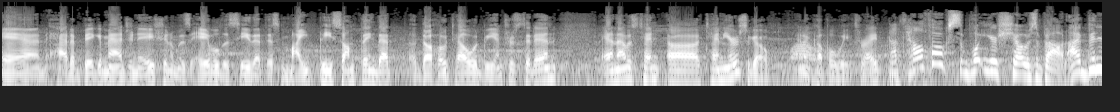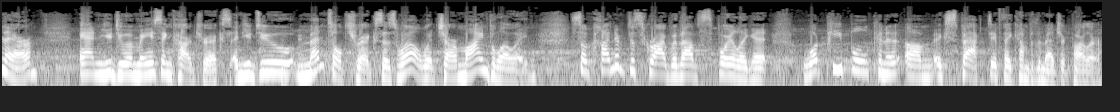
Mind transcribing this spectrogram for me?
and had a big imagination and was able to see that this might be something that the hotel would be interested in. And that was 10, uh, 10 years ago wow. in a couple weeks, right? Now tell folks what your show's about. I've been there, and you do amazing card tricks, and you do mental tricks as well, which are mind blowing. So, kind of describe, without spoiling it, what people can um, expect if they come to the Magic Parlor.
